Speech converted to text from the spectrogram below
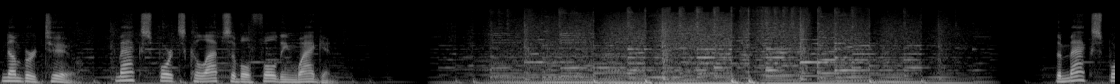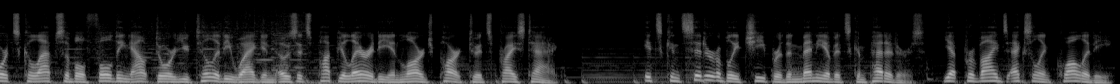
Number 2. Mac Sports Collapsible Folding Wagon. The Mac Sports Collapsible Folding Outdoor Utility Wagon owes its popularity in large part to its price tag. It's considerably cheaper than many of its competitors, yet provides excellent quality,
